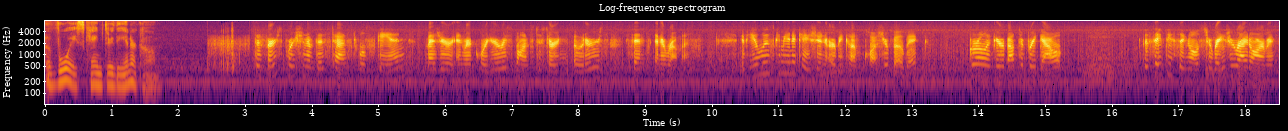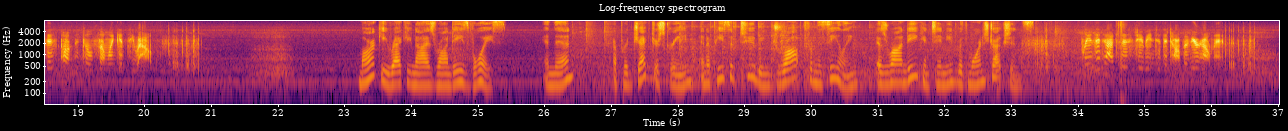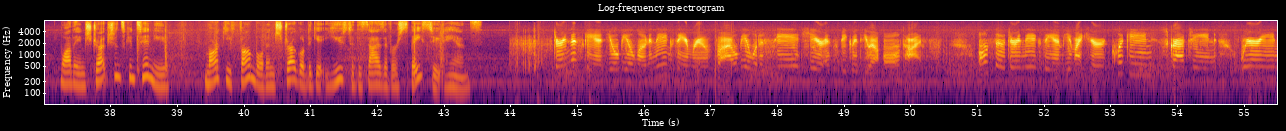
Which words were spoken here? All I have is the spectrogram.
A voice came through the intercom. The first portion of this test will scan, measure, and record your response to certain odors, scents, and aromas. If you lose communication or become claustrophobic, girl, if you're about to freak out, the safety signal is to raise your right arm and fist pump until someone gets you out. Marky recognized Rondi's voice, and then a projector screen and a piece of tubing dropped from the ceiling as Rondi continued with more instructions. Please attach this tubing to the top of your helmet. While the instructions continued, Marky fumbled and struggled to get used to the size of her spacesuit hands. During the scan, you will be alone in the exam room, but I will be able to see, hear, and speak with you at all times. Also, during the exam, you might hear clicking, scratching, whirring,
